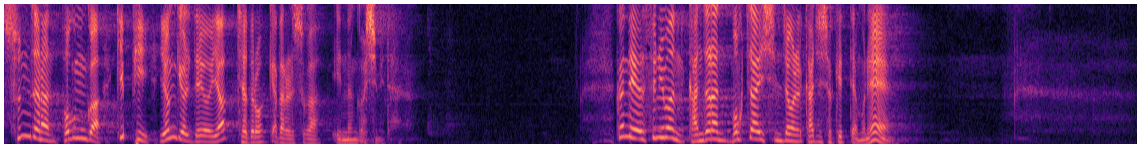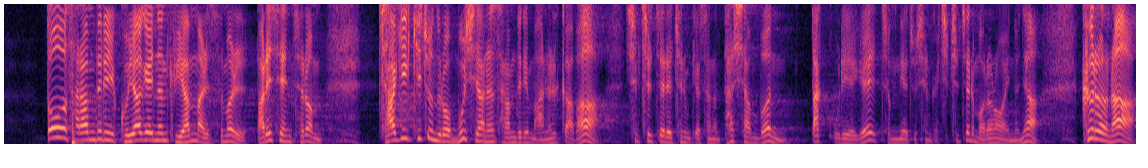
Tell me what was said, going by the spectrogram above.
순전한 복음과 깊이 연결되어야 제대로 깨달을 수가 있는 것입니다. 그런데 예수님은 간절한 목자의 심정을 가지셨기 때문에 또 사람들이 구약에 있는 귀한 말씀을 바리새인처럼 자기 기준으로 무시하는 사람들이 많을까봐 17절에 주님께서는 다시 한번 딱 우리에게 정리해 주시는 거예요. 17절에 뭐라 나와 있느냐? 그러나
